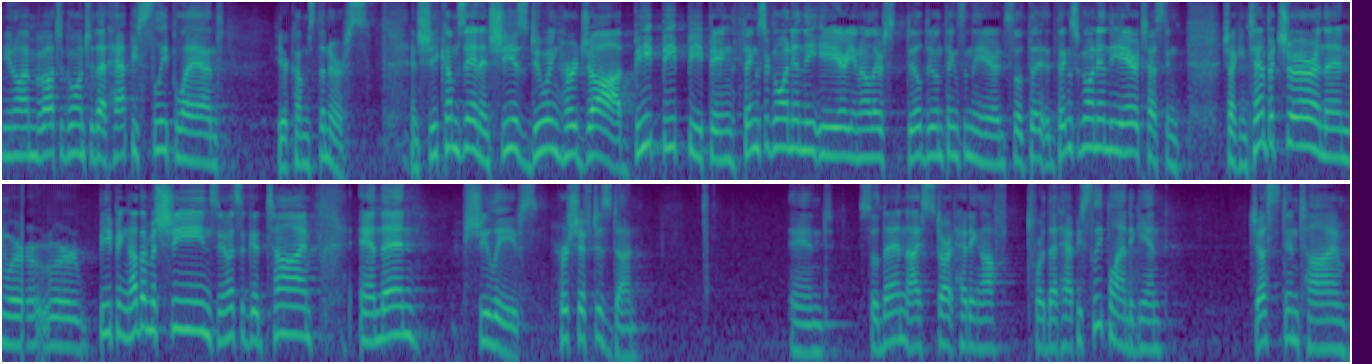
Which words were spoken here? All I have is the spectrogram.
you know I'm about to go into that happy sleep land, here comes the nurse. And she comes in and she is doing her job. Beep, beep, beeping. Things are going in the ear. You know, they're still doing things in the ear. And so th- things are going in the ear, testing, checking temperature, and then we're, we're beeping other machines. You know, it's a good time. And then she leaves. Her shift is done. And so then I start heading off toward that happy sleep land again, just in time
